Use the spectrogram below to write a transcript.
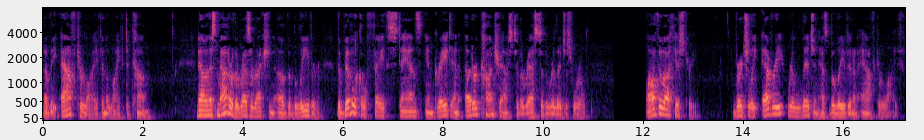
of the afterlife and the life to come. Now, in this matter of the resurrection of the believer, the biblical faith stands in great and utter contrast to the rest of the religious world. All throughout history, virtually every religion has believed in an afterlife,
